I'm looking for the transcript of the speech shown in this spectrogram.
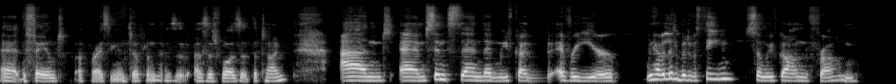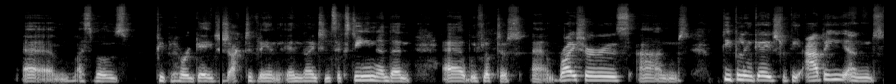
uh, the failed uprising in Dublin, as it, as it was at the time. And um, since then, then we've kind of every year we have a little bit of a theme. So we've gone from, um, I suppose, people who are engaged actively in, in 1916, and then uh, we've looked at um, writers and people engaged with the Abbey and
